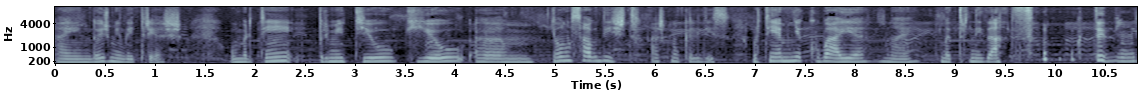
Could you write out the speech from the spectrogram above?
em 2003. O Martim permitiu que eu. Um, ele não sabe disto, acho que nunca lhe disse. Martim é a minha cobaia, não é? Maternidade. Coitadinho,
